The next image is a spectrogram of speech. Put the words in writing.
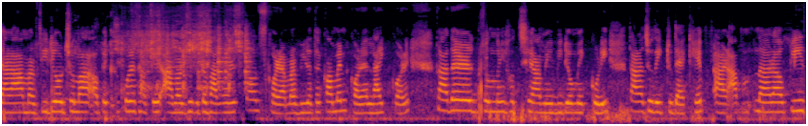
যারা আমার ভিডিওর জন্য অপেক্ষা করে থাকে, আমার ভিডিওতে ভালো রেসপন্স করে, আমার ভিডিওতে কমেন্ট করে লাইক করে। তাদের জন্যই হচ্ছে আমি ভিডিও মেক করি। তারা যদি একটু দেখে, আর আপনারাও প্লিজ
